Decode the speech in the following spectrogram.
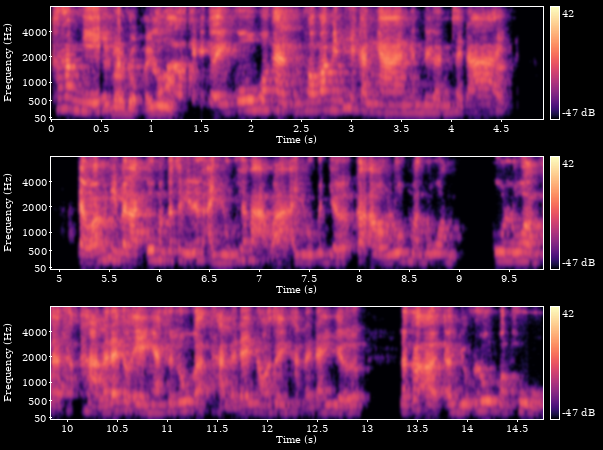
เขาทำงี้เป็นมรดกให้ลูกเอาเครดิตตัวเองกู้เพราะงานเพราะว่าไม่ใช่การงานเงินเดือนใช้ได้ แต่ว่าบางทีเวลากู้มันก็จะมีเรื่องอายุใช่ป่ะว่าอายุมันเยอะก็เอาลูกมาร่วม กู้ร่วม แต่ฐานรายได้ตัวเองไงคือลูกอะฐานรายได้น้อยตัวเองฐานรายได้เยอะ แล้วก็เอาอายุลูกมาผูก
